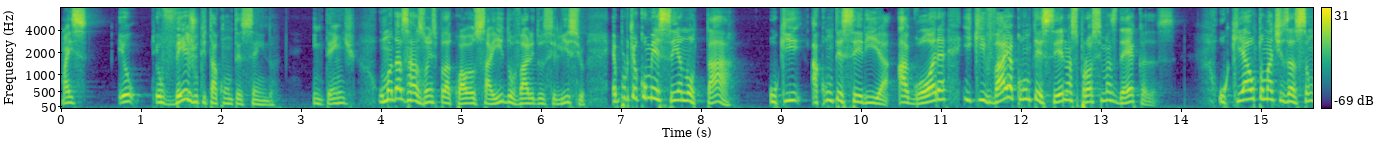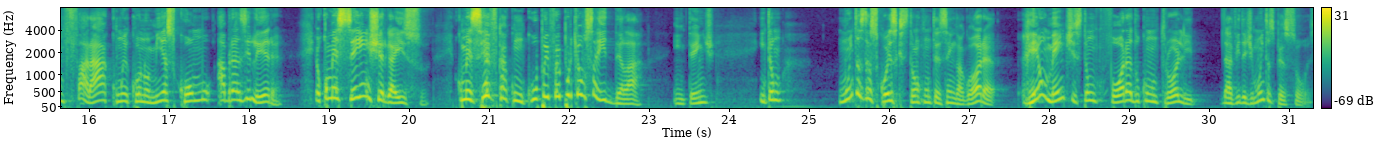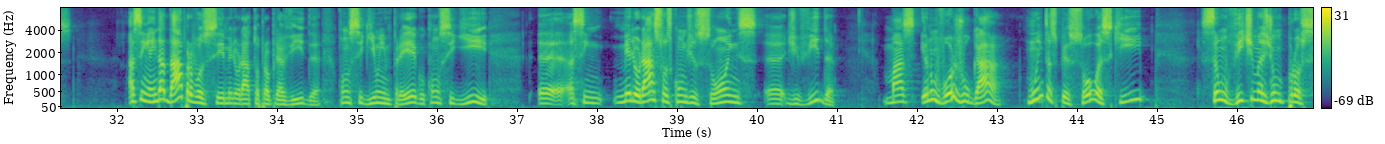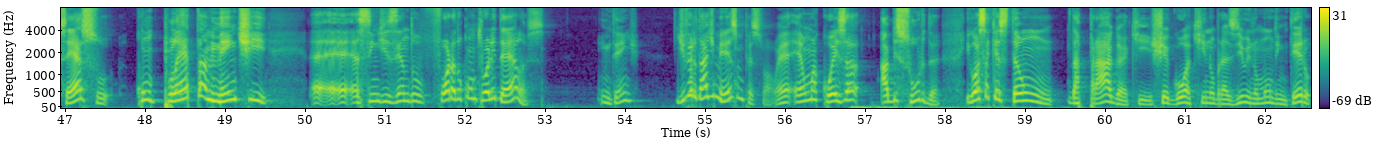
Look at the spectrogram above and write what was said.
Mas eu, eu vejo o que está acontecendo, entende? Uma das razões pela qual eu saí do Vale do Silício é porque eu comecei a notar o que aconteceria agora e que vai acontecer nas próximas décadas. O que a automatização fará com economias como a brasileira. Eu comecei a enxergar isso. comecei a ficar com culpa e foi porque eu saí de lá, entende? Então, muitas das coisas que estão acontecendo agora realmente estão fora do controle da vida de muitas pessoas. Assim, ainda dá para você melhorar a tua própria vida, conseguir um emprego, conseguir uh, assim melhorar suas condições uh, de vida, mas eu não vou julgar muitas pessoas que são vítimas de um processo completamente, uh, assim dizendo, fora do controle delas. Entende? De verdade mesmo, pessoal. É, é uma coisa absurda. Igual essa questão da praga que chegou aqui no Brasil e no mundo inteiro.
